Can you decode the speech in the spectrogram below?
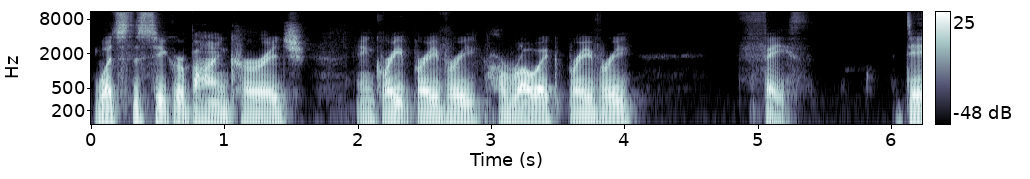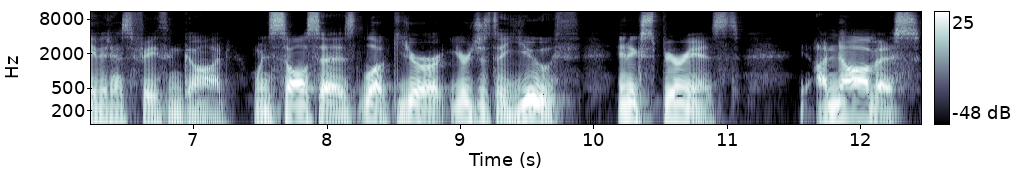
What's the secret behind courage? and great bravery, heroic bravery? Faith. David has faith in God. When Saul says, Look, you're, you're just a youth, inexperienced, a novice,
